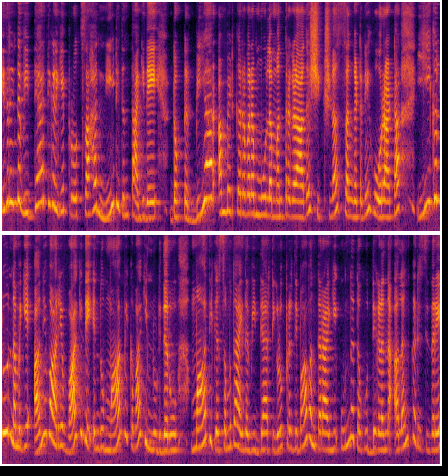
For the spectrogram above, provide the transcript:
ಇದರಿಂದ ವಿದ್ಯಾರ್ಥಿಗಳಿಗೆ ಪ್ರೋತ್ಸಾಹ ನೀಡಿದಂತಾಗಿದೆ. ಡಾಕ್ಟರ್ ಬಿ ಆರ್ ಅಂಬೇಡ್ಕರ್ ಅವರ ಮೂಲ ಮಂತ್ರಗಳಾದ ಶಿಕ್ಷಣ, ಸಂಘಟನೆ, ಹೋರಾಟ ಈಗಲೂ ನಮಗೆ ಅನಿವಾರ್ಯವಾಗಿದೆ ಎಂದು ಮಾರ್ಮಿಕವಾಗಿ ನುಡಿದರು. ಮಾದಿಗ ಸಮುದಾಯದ ವಿದ್ಯಾರ್ಥಿಗಳು ಪ್ರತಿಭಾವಂತರಾಗಿ ಉನ್ನತ ಹುದ್ದೆಗಳನ್ನು ಅಲಂಕರಿಸಿದರೆ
